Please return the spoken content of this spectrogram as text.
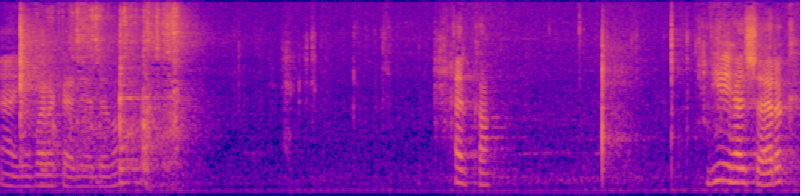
ها هي بركه عليها دابا. هكا. ديريها لشعرك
